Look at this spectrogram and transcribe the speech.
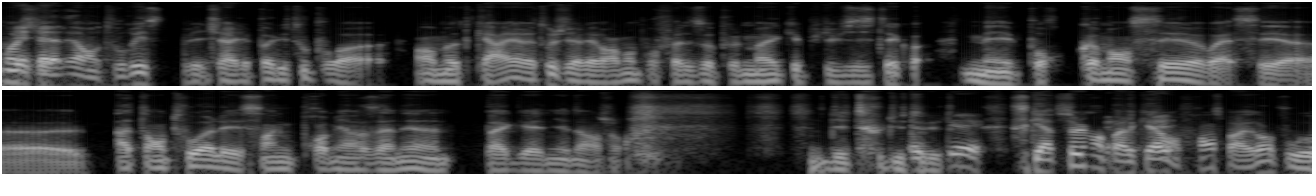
Moi, j'y allais en touriste, j'y allais pas du tout pour en mode carrière et tout. J'y allais vraiment pour faire des open mic et puis visiter quoi. Mais pour commencer, ouais, c'est attends-toi les cinq premières années à ne pas gagner d'argent. du tout, du tout, Ce qui est absolument pas le cas en France, par exemple, où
